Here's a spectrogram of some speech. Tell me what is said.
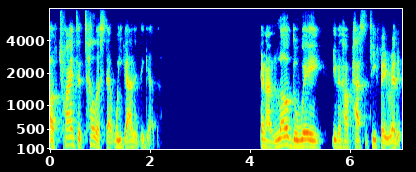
of trying to tell us that we got it together. And I love the way even how Pastor Tife read it.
